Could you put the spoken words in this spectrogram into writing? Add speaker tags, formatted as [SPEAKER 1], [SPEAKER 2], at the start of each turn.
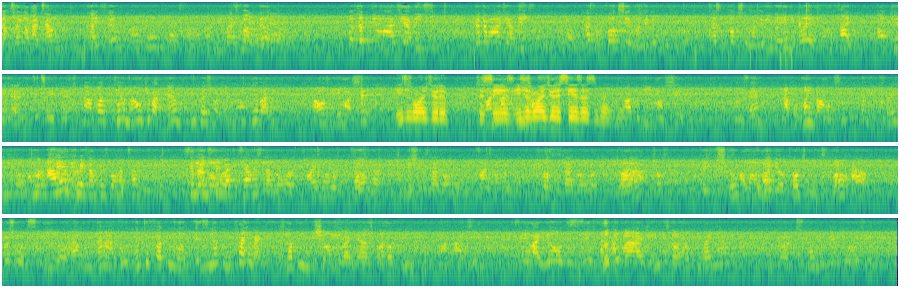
[SPEAKER 1] got talent? That's how you feel? That's fucked up. But look at my IG at least. Look at my IG at least. That's some fuck shit, my nigga. That's some fuck shit, my nigga. You can hit me, go ahead. I can fight. I don't care.
[SPEAKER 2] Yeah, the tape, man.
[SPEAKER 1] Nah, fuck the camera. I don't care about the camera. You play on the camera. I don't care about it. I want you to hear my shit.
[SPEAKER 3] He just wanted you to just see his. He just wanted you to see his Instagram, man.
[SPEAKER 1] I believe my shit. You I'm saying? I put money behind my shit.
[SPEAKER 2] Are you crazy, though?
[SPEAKER 1] I'm not, I am crazy. I'm crazy about my talent, my nigga.
[SPEAKER 2] It's
[SPEAKER 1] Same
[SPEAKER 2] not
[SPEAKER 1] way you
[SPEAKER 2] gonna
[SPEAKER 1] crazy
[SPEAKER 2] work.
[SPEAKER 1] about your talent.
[SPEAKER 2] It's not gonna work.
[SPEAKER 1] How it's gonna work?
[SPEAKER 2] No, it's
[SPEAKER 1] me.
[SPEAKER 2] not. This shit is not gonna work.
[SPEAKER 1] How it's gonna work?
[SPEAKER 2] Trust is not gonna work. You know
[SPEAKER 1] Why
[SPEAKER 2] why?
[SPEAKER 1] not? Talk me.
[SPEAKER 2] Because you're stupid.
[SPEAKER 1] I wanna
[SPEAKER 2] the way you're approaching it is wrong.
[SPEAKER 1] How? First with the CD or album?
[SPEAKER 2] Nah, what what the fuck are you gonna... There's nothing to play right now. There's nothing you can show me right now that's gonna help you.
[SPEAKER 1] My IG. Saying like, yo, this is it. Like,
[SPEAKER 2] Look
[SPEAKER 1] I-
[SPEAKER 2] at my IG. It's gonna help you right now.
[SPEAKER 1] Well, school me, man. You always here.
